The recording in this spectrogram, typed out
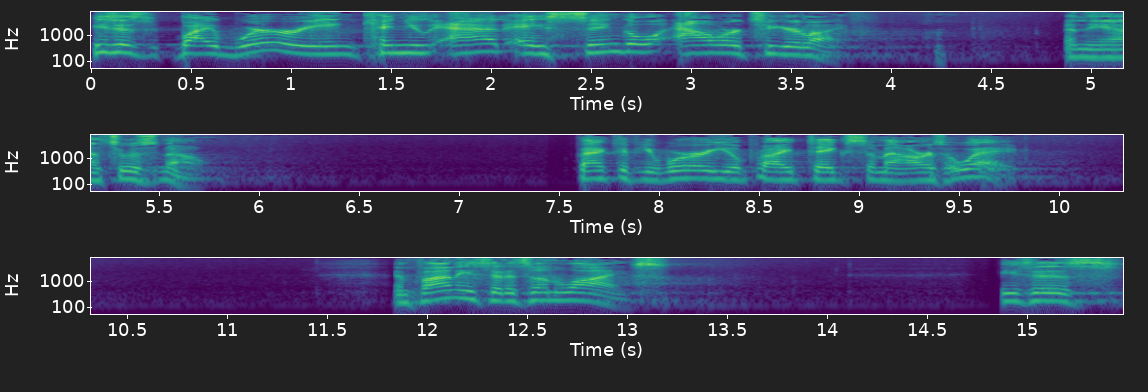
He says, by worrying, can you add a single hour to your life? And the answer is no. In fact, if you worry, you'll probably take some hours away. And finally, he said it's unwise. He says,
